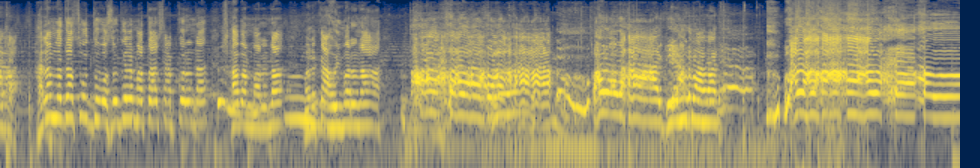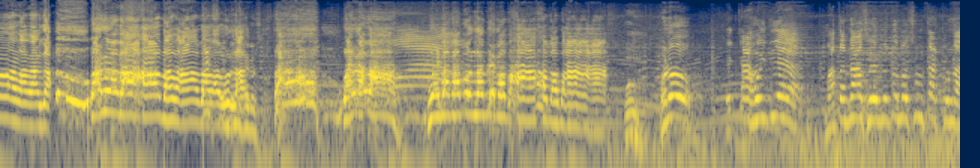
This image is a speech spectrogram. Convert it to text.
বাবা হারাম দাদা চোদ্দ বছর ধরে মাথা সাফ করে না সাবান মারে না মানে কাহই মারে না বাবা বাবা বললাম রে বাবা বাবা কাহই দিয়ে মাথা না ছেড়ে যেত আমার চুল কাটতো না।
